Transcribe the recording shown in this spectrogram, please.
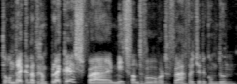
te ontdekken dat er een plek is waar niet van tevoren wordt gevraagd wat je er komt doen.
